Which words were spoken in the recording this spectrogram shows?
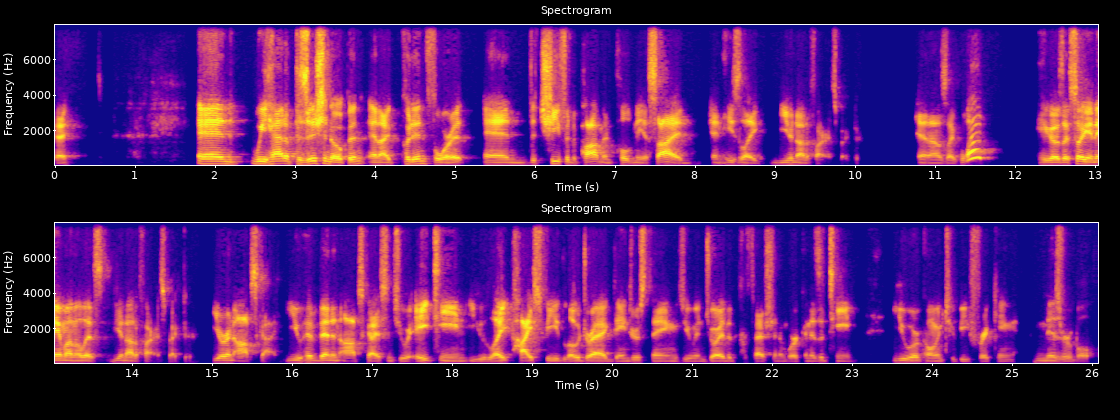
Okay. And we had a position open and I put in for it. And the chief of department pulled me aside and he's like, You're not a fire inspector. And I was like, What? He goes, I saw your name on the list. You're not a fire inspector you're an ops guy. You have been an ops guy since you were 18. You like high speed, low drag, dangerous things. You enjoy the profession and working as a team. You are going to be freaking miserable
